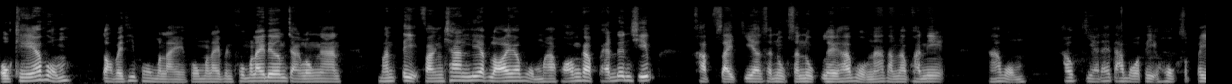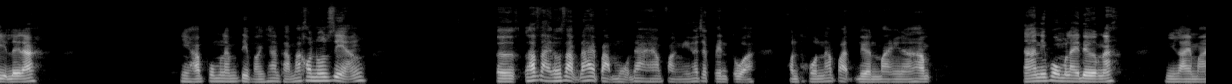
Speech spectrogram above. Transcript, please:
โอเคครับผมต่อไปที่พวงมาลัยพวงมาลัยเป็นพวงมาลัยเดิมจากโรงงานมันติฟังก์ชันเรียบร้อยครับผมมาพร้อมกับแพดเดิลชิพ ขับใส่เกียร์สนุกสนุกเลยครับผมนะสำหรับคันนี้นะครับผมเข้าเกียร์ได้ตามปกติ6สปีดเลยนะนี่ครับพวงมาลัยมันติฟังก์ชันสามารถคอนโทรลเสียงเออรับสายโทรศัพท์ได้ปรับโหมดได้ครับฝั่งนี้ก็จะเป็นตัวคอนโทรลหน้าปัดเรือนไม้นะครับนะนนี้พวงมาลัยเดิมนะ มีลายไม้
